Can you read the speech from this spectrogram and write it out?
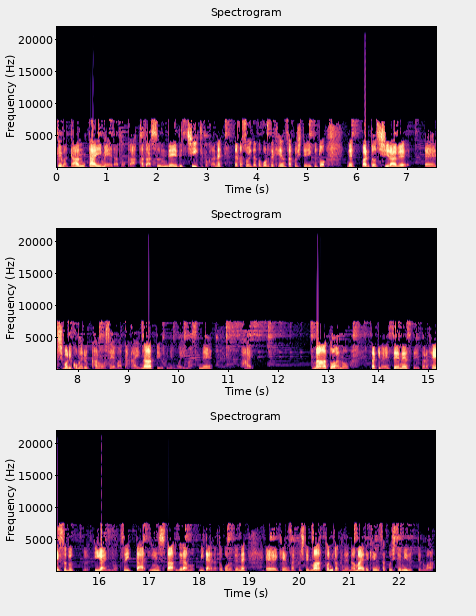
例えば団体名だとか、あとは住んでいる地域とかね、なんかそういったところで検索していくと、ね、割と調べ、えー、絞り込める可能性は高いなっていうふうに思いますね。はい。まあ、あとあの、さっきの SNS で言ったら Facebook 以外にも Twitter、Instagram みたいなところでね、えー、検索して、まあ、とにかくね、名前で検索してみるっていうのは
